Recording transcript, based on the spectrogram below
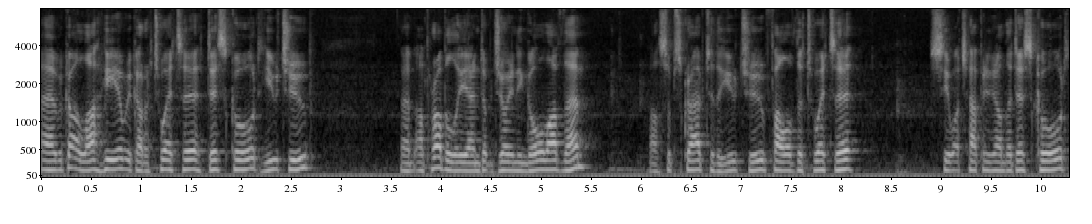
Uh, we've got a lot here. We've got a Twitter, Discord, YouTube. Um, I'll probably end up joining all of them. I'll subscribe to the YouTube, follow the Twitter, see what's happening on the Discord.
